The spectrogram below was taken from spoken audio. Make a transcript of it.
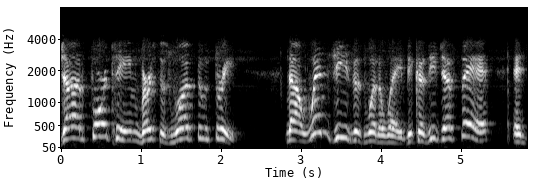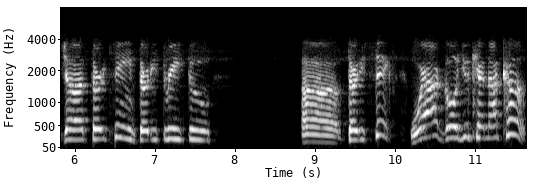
John 14, verses 1 through 3. Now, when Jesus went away, because he just said in John 13, 33 through uh, 36, where I go, you cannot come.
